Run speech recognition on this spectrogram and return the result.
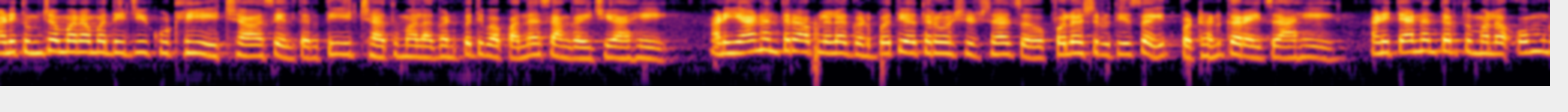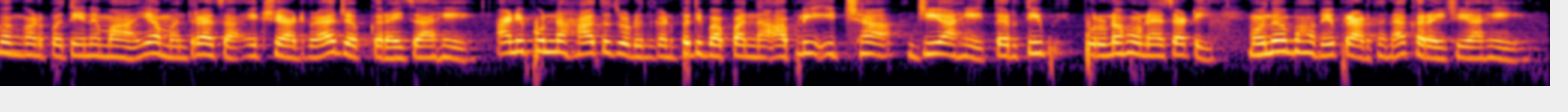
आणि तुमच्या मनामध्ये जी कुठलीही इच्छा असेल तर ती इच्छा तुम्हाला गणपती बाप्पांना सांगायची आहे. आणि यानंतर आपल्याला गणपती अथर्व शीर्षाचं फलश्रुतीसहित पठण करायचं आहे. आणि त्यानंतर तुम्हाला ओम गंगणपती नमा या मंत्राचा एकशे आठ वेळा जप करायचा आहे. आणि पुन्हा हात जोडून गणपती बाप्पांना आपली इच्छा जी आहे तर ती पूर्ण होण्यासाठी मनोभावे प्रार्थना करायची आहे.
